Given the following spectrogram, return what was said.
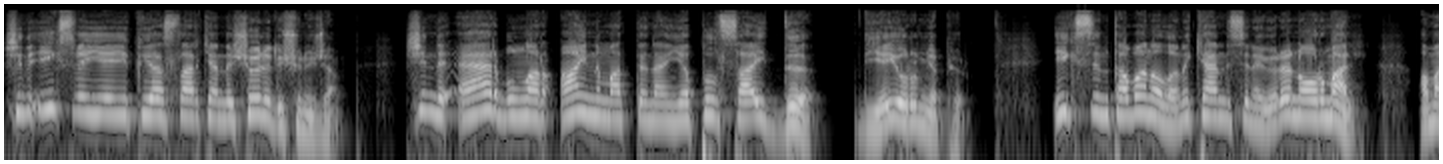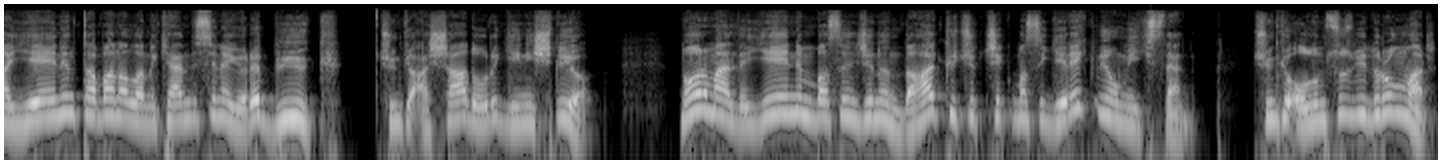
Şimdi X ve Y'yi kıyaslarken de şöyle düşüneceğim. Şimdi eğer bunlar aynı maddeden yapılsaydı diye yorum yapıyorum. X'in taban alanı kendisine göre normal ama Y'nin taban alanı kendisine göre büyük. Çünkü aşağı doğru genişliyor. Normalde Y'nin basıncının daha küçük çıkması gerekmiyor mu X'ten? Çünkü olumsuz bir durum var.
